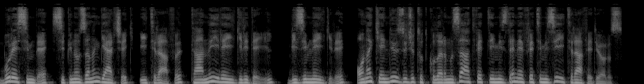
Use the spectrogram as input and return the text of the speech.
Bu resimde, Spinoza'nın gerçek, itirafı, Tanrı ile ilgili değil, bizimle ilgili, ona kendi üzücü tutkularımızı atfettiğimizde nefretimizi itiraf ediyoruz.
